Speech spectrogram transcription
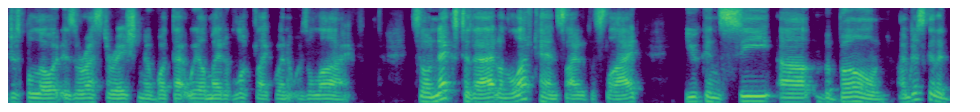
just below it, is a restoration of what that whale might have looked like when it was alive. So next to that, on the left-hand side of the slide, you can see uh, the bone. I'm just gonna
